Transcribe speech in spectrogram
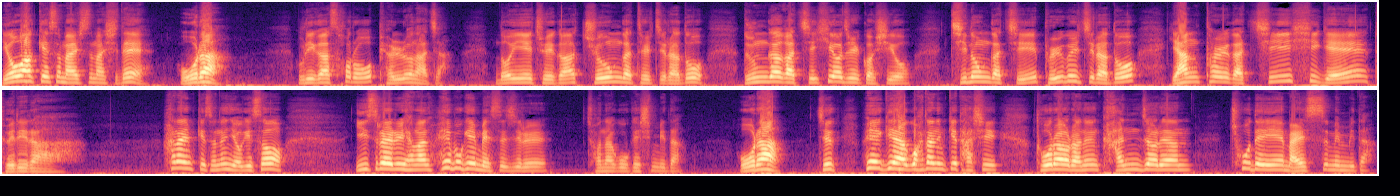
여호와께서 말씀하시되 오라 우리가 서로 변론하자 너희의 죄가 주홍 같을지라도 눈과 같이 희어질 것이요 진홍같이 붉을지라도 양털같이 희게 되리라. 하나님께서는 여기서 이스라엘을 향한 회복의 메시지를 전하고 계십니다. 오라! 즉, 회개하고 하나님께 다시 돌아오라는 간절한 초대의 말씀입니다.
